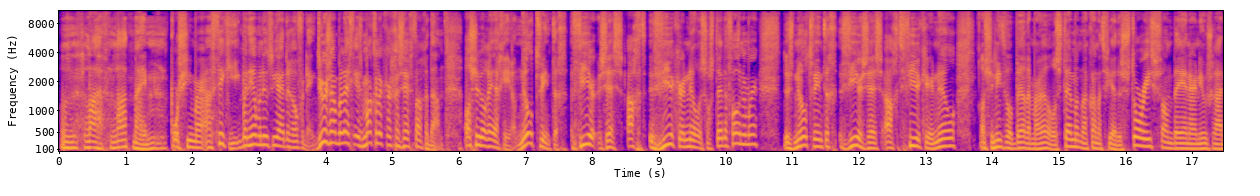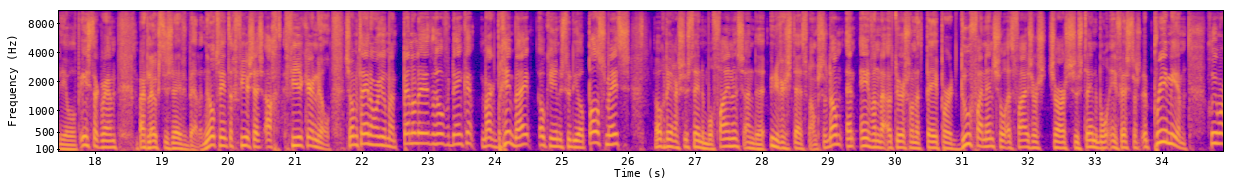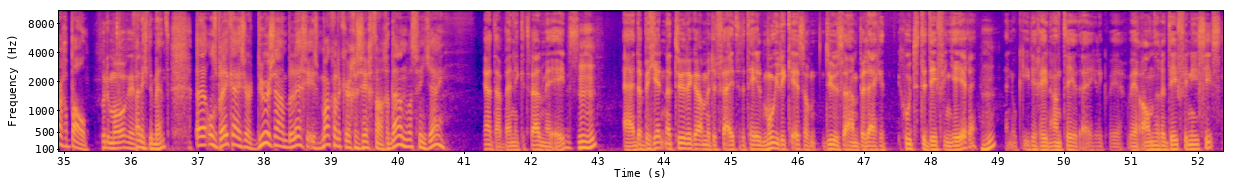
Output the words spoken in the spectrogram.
La- laat mijn portie maar aan Vicky. Ik ben heel benieuwd hoe jij erover denkt. Duurzaam beleggen is makkelijker gezegd dan gedaan. Als je wil reageren, 020 468 4 keer 0 is ons telefoonnummer. Dus 020 468 4 keer 0 Als je niet wil bellen, maar wel wil stemmen... dan kan het via de stories van BNR Nieuwsradio op Instagram. Maar het leukste is even bellen. 020 468 4 keer 0 Zometeen hoor je mijn panelleden erover denken. Maar ik begin bij, ook hier in de studio, Paul Smeets... hoogleraar Sustainable Finance aan de Universiteit van Amsterdam... en een van de auteurs van het paper... Do Financial Advisors Charge Sustainable Investors a Premium. Goedemorgen, Paul. Goedemorgen. Fijn dat je er bent. Eh, ons breekijzer, duurzaam beleggen is makkelijker gezegd dan gedaan. Wat vind jij? Ja, daar ben ik het wel mee eens. Eh, dat begint natuurlijk al met het feit dat het heel moeilijk is om duurzaam beleggen goed te definiëren. En ook iedereen hanteert eigenlijk weer, weer andere definities.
